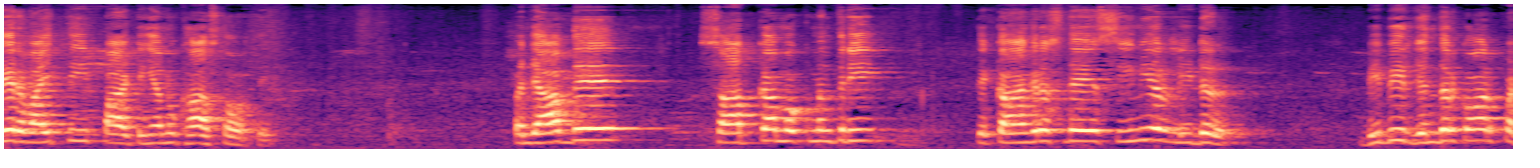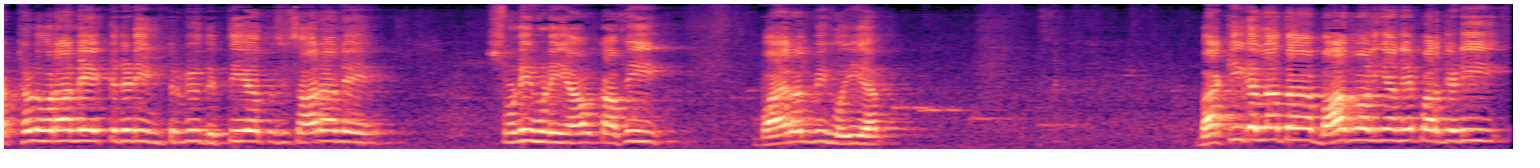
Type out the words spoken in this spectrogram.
ਤੇ ਰਵਾਇਤੀ ਪਾਰਟੀਆਂ ਨੂੰ ਖਾਸ ਤੌਰ ਤੇ। ਪੰਜਾਬ ਦੇ ਸਾਬਕਾ ਮੁੱਖ ਮੰਤਰੀ ਤੇ ਕਾਂਗਰਸ ਦੇ ਸੀਨੀਅਰ ਲੀਡਰ ਬੀਬੀ ਰਜਿੰਦਰ ਕੌਰ ਭੱਠਲ ਹੋਰਾਂ ਨੇ ਇੱਕ ਜਿਹੜੀ ਇੰਟਰਵਿਊ ਦਿੱਤੀ ਹੈ ਤੁਸੀਂ ਸਾਰਿਆਂ ਨੇ ਸੁਣੀ ਹੋਣੀ ਆ, ਉਹ ਕਾਫੀ ਵਾਇਰਲ ਵੀ ਹੋਈ ਆ। ਬਾਕੀ ਗੱਲਾਂ ਤਾਂ ਬਾਅਦ ਵਾਲੀਆਂ ਨੇ, ਪਰ ਜਿਹੜੀ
